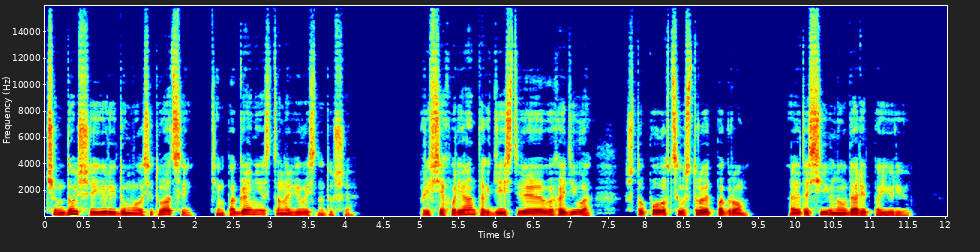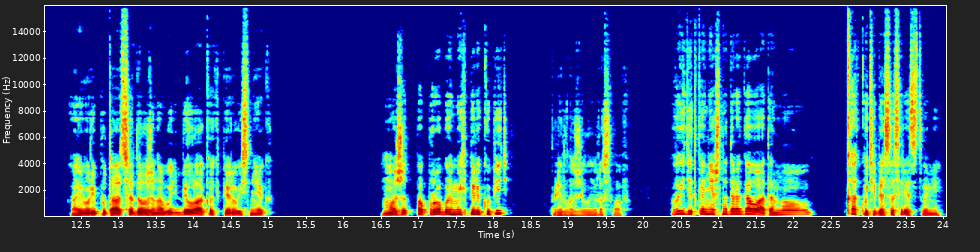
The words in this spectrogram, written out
Чем дольше Юрий думал о ситуации, тем поганее становилось на душе. При всех вариантах действия выходило, что половцы устроят погром, а это сильно ударит по Юрию. А его репутация должна быть бела, как первый снег. «Может, попробуем их перекупить?» – предложил Ярослав. Выйдет, конечно, дороговато, но как у тебя со средствами?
